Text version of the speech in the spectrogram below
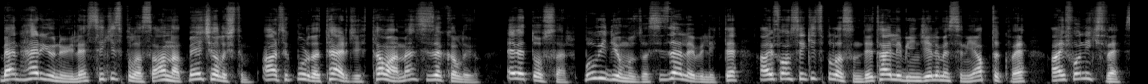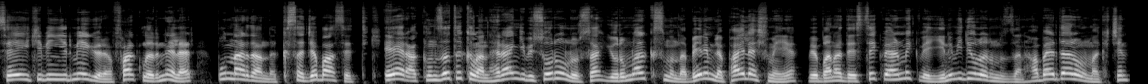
Ben her yönüyle 8 Plus'ı anlatmaya çalıştım. Artık burada tercih tamamen size kalıyor. Evet dostlar, bu videomuzda sizlerle birlikte iPhone 8 Plus'ın detaylı bir incelemesini yaptık ve iPhone X ve SE 2020'ye göre farkları neler bunlardan da kısaca bahsettik. Eğer aklınıza takılan herhangi bir soru olursa yorumlar kısmında benimle paylaşmayı ve bana destek vermek ve yeni videolarımızdan haberdar olmak için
